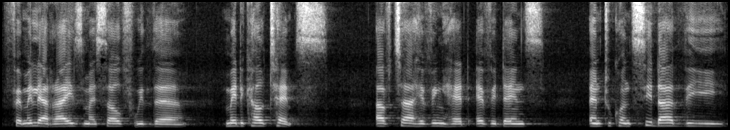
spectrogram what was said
familiarize myself with the medical terms after having had evidence and to consider the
